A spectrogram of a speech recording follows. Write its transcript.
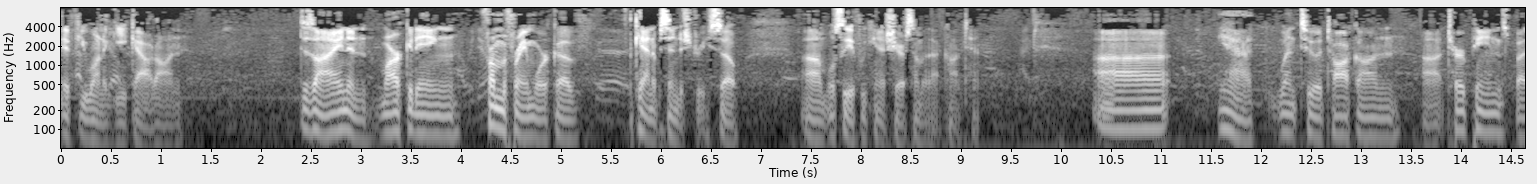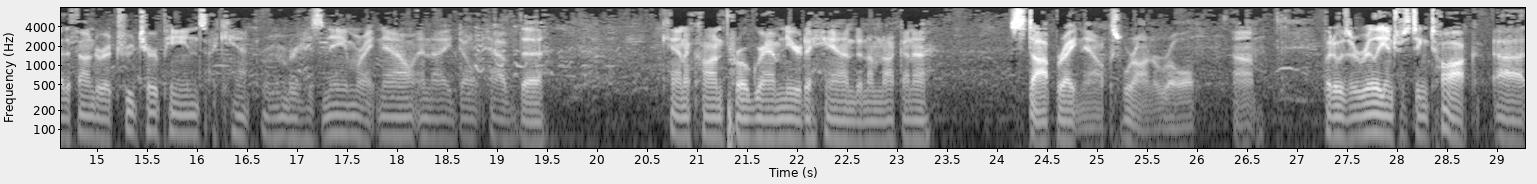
if you want to geek out on design and marketing from a framework of the cannabis industry. So, um, we'll see if we can't share some of that content. Uh, yeah, went to a talk on uh, terpenes by the founder of True Terpenes. I can't remember his name right now, and I don't have the CannaCon program near to hand, and I'm not gonna stop right now because we're on a roll. Um, but it was a really interesting talk. Uh,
